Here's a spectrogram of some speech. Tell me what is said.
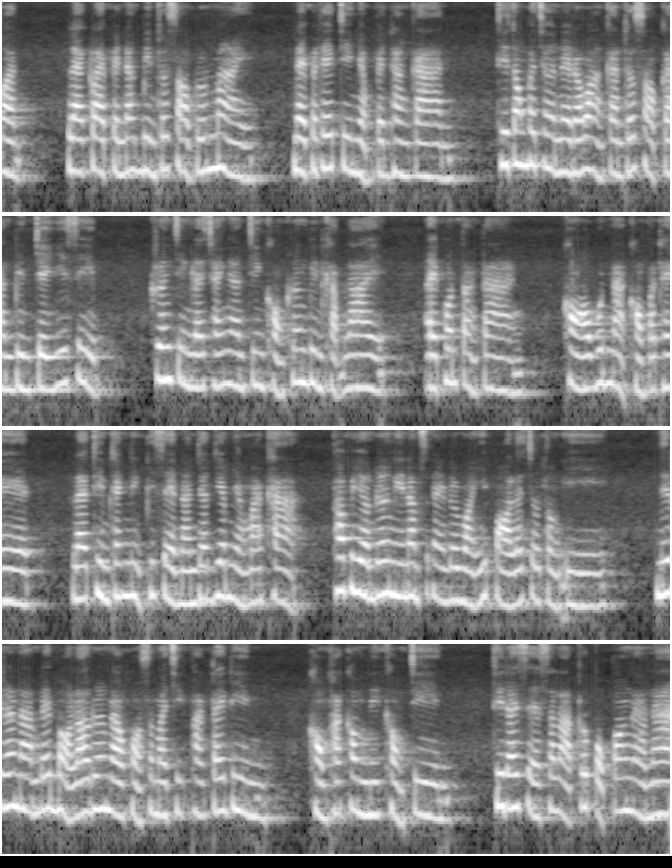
วด และกลายเป็นนักบินทดสอบรุ่นใหม่ ในประเทศจีนอย่างเป็นทางการ ที่ต้องเผชิญในระหว่างการทดสอบการบิน J20 เครื่องจริงและใช้งานจริงของเครื่องบินขับไล่ ไอพ่นต่างๆ ของอาวุธหนักของประเทศ และทีมเทคนิคพิเศษนั้นยอดเยี่ยมอย่างมากค่ะ ภาพยนตร์เรื่องนี้นำแสดงโดยหวังยี่ปอและโจตงอี นิรนามได้บอกเล่าเรื่องราวของสมาชิกพรรคใต้ดิน ของพรรคคอมมิวนิสต์ของจีน ที่ได้เสียสละเพื่อปกป้องแนวหน้า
